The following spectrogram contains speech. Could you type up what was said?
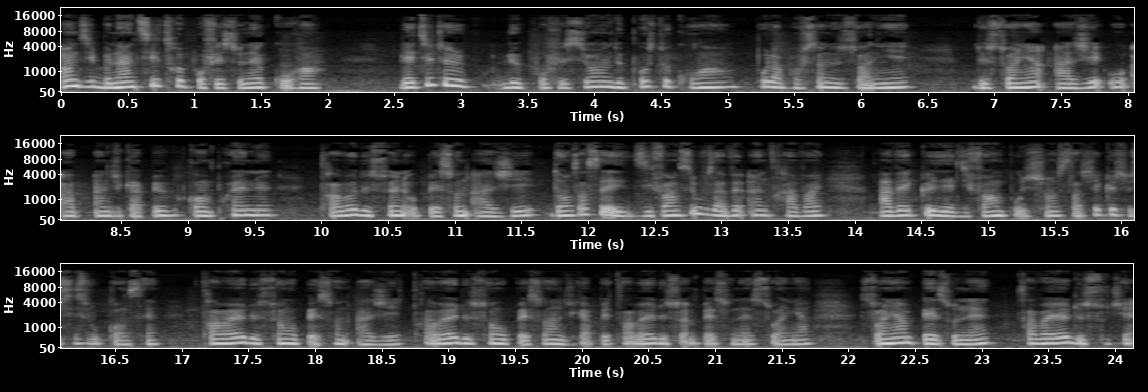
on dit bon titre professionnel courant. Les titres de profession de poste courant pour la profession de soigner, de soignants âgés ou handicapés comprennent travail de soins aux personnes âgées. Donc ça, c'est différent. Si vous avez un travail avec des différentes positions, sachez que ceci vous concerne. Travailleur de soins aux personnes âgées, travailleur de soins aux personnes handicapées, travailleur de soins personnels soignants, soignants personnels, travailleur de soutien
